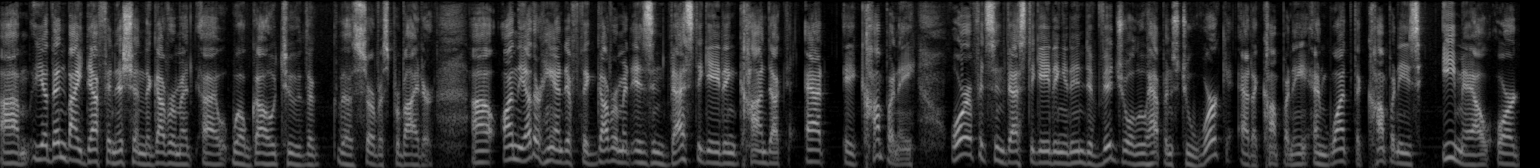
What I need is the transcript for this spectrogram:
um, you know, then by definition, the government uh, will go to the, the service provider. Uh, on the other hand, if the government is investigating conduct at a company, or if it's investigating an individual who happens to work at a company and want the company's email or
